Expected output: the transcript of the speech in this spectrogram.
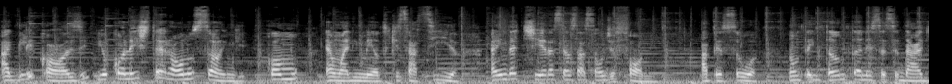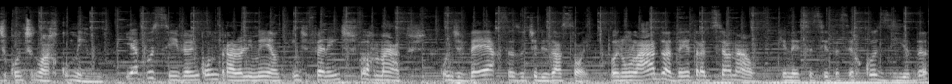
a glicose e o colesterol no sangue. Como é um alimento que sacia, ainda tira a sensação de fome a pessoa não tem tanta necessidade de continuar comendo. E é possível encontrar o alimento em diferentes formatos, com diversas utilizações. Por um lado, a aveia tradicional, que necessita ser cozida,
